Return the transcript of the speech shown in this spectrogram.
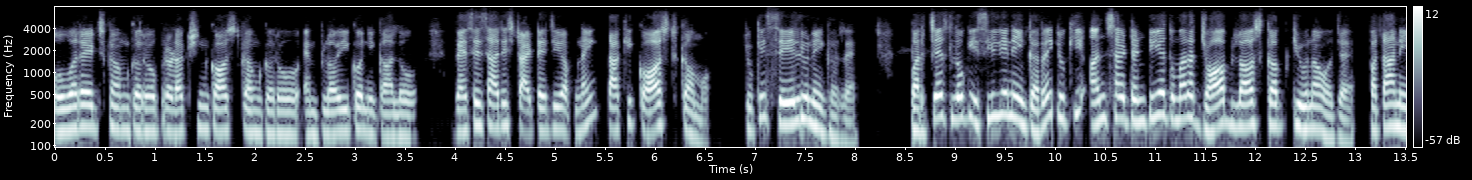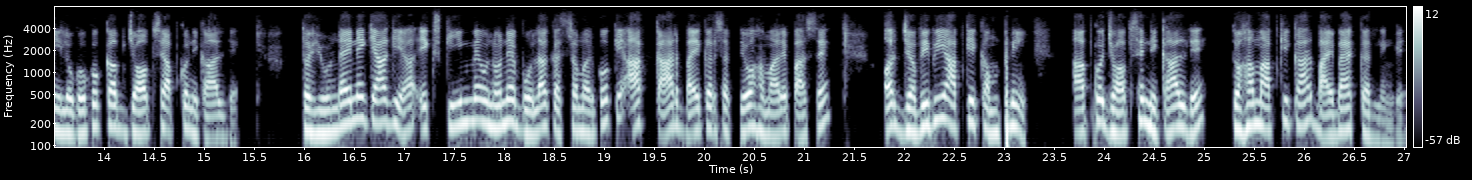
ओवरहेड्स कम करो प्रोडक्शन कॉस्ट कम करो एम्प्लॉय को निकालो। वैसे सारी स्ट्रैटेजी अपनाई ताकि कॉस्ट कम हो, क्योंकि सेल क्यों नहीं कर रहे? परचेस लोग इसीलिए नहीं कर रहे क्योंकि अनसर्टेनिटी है, तुम्हारा जॉब लॉस कब क्यों ना हो जाए? पता नहीं लोगों को कब जॉब से आपको निकाल दे। तो Hyundai ने क्या किया? एक स्कीम में उन्होंने बोला कस्टमर को कि आप कार बाय कर सकते हो हमारे पास से और जब भी आपकी कंपनी आपको जॉब से निकाल दे तो हम आपकी कार बाय बैक कर लेंगे।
